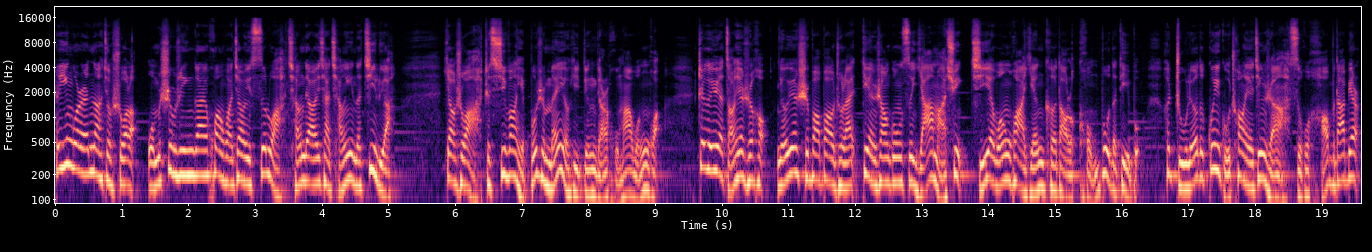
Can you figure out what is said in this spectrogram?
这英国人呢就说了，我们是不是应该换换教育思路啊，强调一下强硬的纪律啊？要说啊，这西方也不是没有一丁点虎妈文化。这个月早些时候，《纽约时报》爆出来，电商公司亚马逊企业文化严苛到了恐怖的地步，和主流的硅谷创业精神啊似乎毫不搭边儿。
